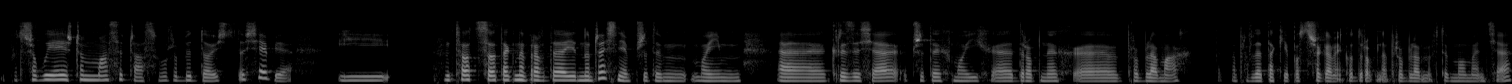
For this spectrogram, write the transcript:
i potrzebuję jeszcze masy czasu, żeby dojść do siebie. I to, co tak naprawdę jednocześnie przy tym moim e, kryzysie, przy tych moich e, drobnych e, problemach, tak naprawdę takie postrzegam jako drobne problemy w tym momencie,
